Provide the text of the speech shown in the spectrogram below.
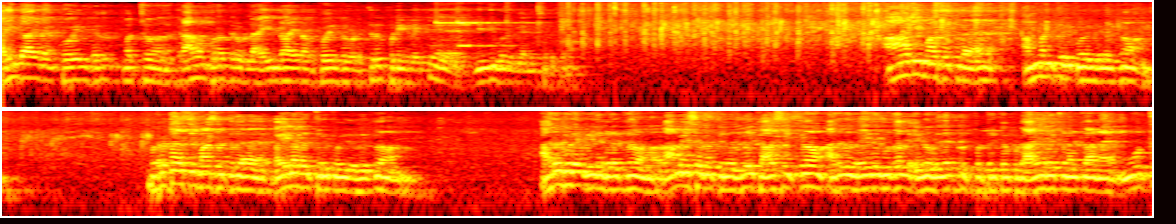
ஐந்தாயிரம் கோயில்கள் மற்றும் கிராமப்புறத்தில் உள்ள ஐந்தாயிரம் கோயில்களோட திருப்பணிகளுக்கு நிதி உதவி அளிச்சிருக்கோம் ஆடி மாசத்துல அம்மன் திருக்கோயில்களுக்கும் புரட்டாசி மாசத்துல வைணவ திருக்கோயில்களுக்கும் அறுபடை வீடுகளுக்கும் ராமேஸ்வரத்திலிருந்து காசிக்கும் அறுபது வயது முதல் எழுபது வயதுக்கு உட்பட்டிருக்கக்கூடிய ஆயிரக்கணக்கான மூத்த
